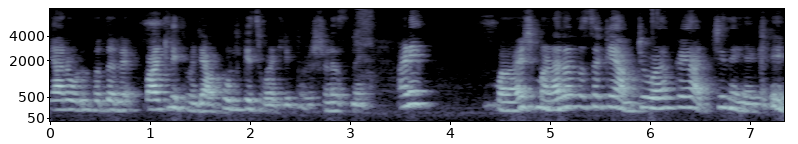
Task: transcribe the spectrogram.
या रोलबद्दल वाटलीच म्हणजे आपुलकीच वाटली प्रश्नच नाही. आणि महेश म्हणाला तसं की आमची ओळख काही आजची नाही आहे की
